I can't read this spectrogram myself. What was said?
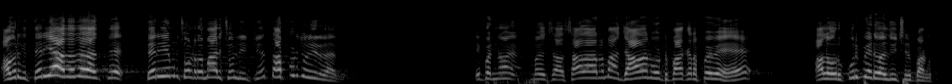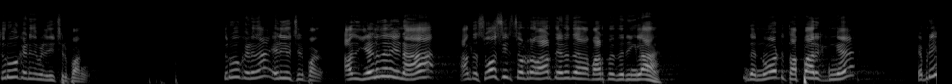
அவருக்கு தெரியாததை தெ- தெரியும்னு சொல்கிற மாதிரி சொல்லிட்டு தப்புன்னு சொல்லிடுறாரு. இப்போ சாதாரணமாக ஜாதகம் ஓட்டு பார்க்குறப்பவே அதில் ஒரு குறிப்பேடு எழுதி வச்சுருப்பாங்க. துருவ கடிதம் எழுதி வச்சுருப்பாங்க. துருவ கடிதம் எழுதி வச்சுருப்பாங்க. அது எழுதலைன்னா அந்த சோசியல் சொல்கிற வார்த்தை என்ன வார்த்தை தெரியுங்களா? இந்த நோட்டு தப்பாக இருக்குங்க. எப்படி?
